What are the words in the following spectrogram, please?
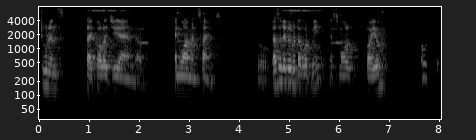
students psychology and uh, environment science. So that's a little bit about me, a small bio. Okay.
